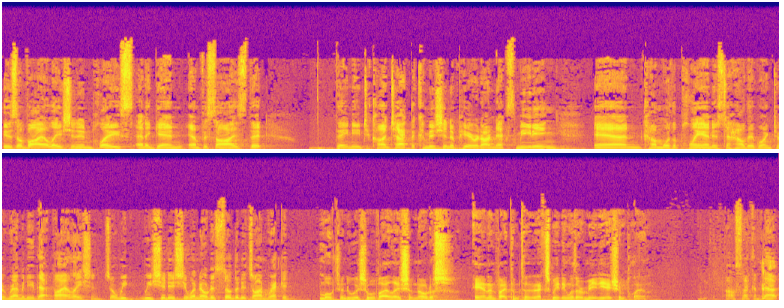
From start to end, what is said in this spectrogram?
is a violation in place, and again, emphasize that they need to contact the commission, appear at our next meeting, and come with a plan as to how they're going to remedy that violation. So we, we should issue a notice so that it's on record. Motion to issue a violation notice and invite them to the next meeting with a remediation plan. I'll second that.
